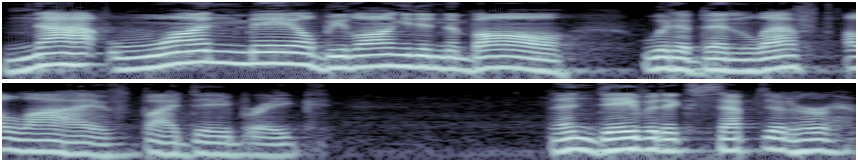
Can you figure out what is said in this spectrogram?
not one male belonging to Nabal would have been left alive by daybreak. Then David accepted her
